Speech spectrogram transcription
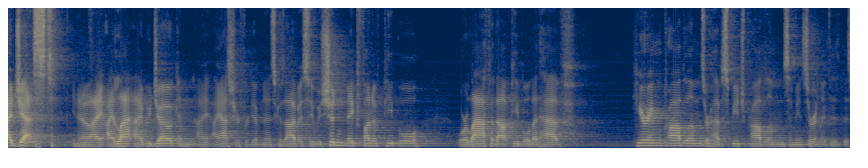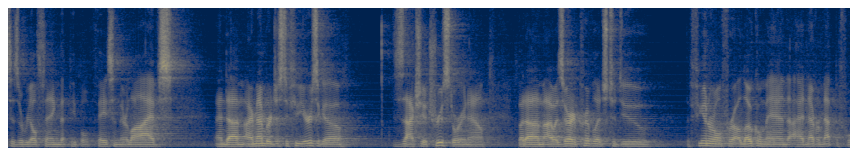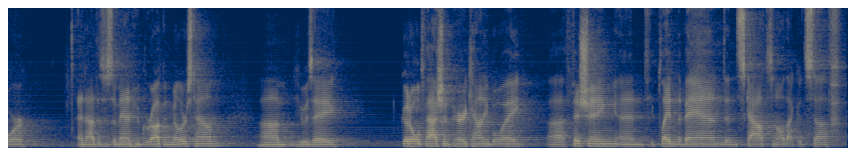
I jest. You know, I, I, I we joke and I, I ask for forgiveness because obviously we shouldn't make fun of people or laugh about people that have hearing problems or have speech problems. I mean, certainly this is a real thing that people face in their lives. And um, I remember just a few years ago, this is actually a true story now, but um, I was very privileged to do the funeral for a local man that I had never met before. And uh, this is a man who grew up in Millerstown. Um, he was a good old fashioned Perry County boy, uh, fishing, and he played in the band and scouts and all that good stuff.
